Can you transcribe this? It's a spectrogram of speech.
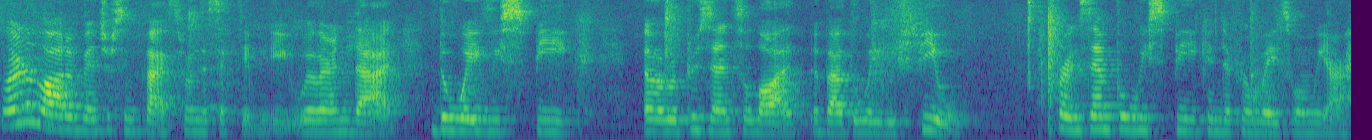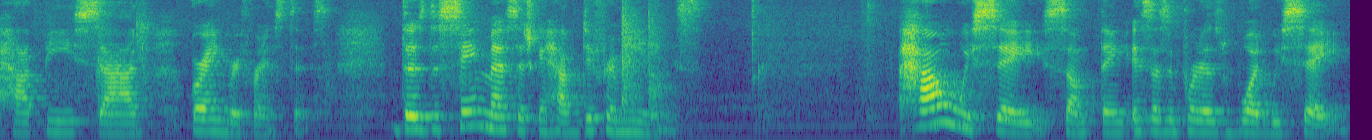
learned a lot of interesting facts from this activity. We learned that the way we speak uh, represents a lot about the way we feel. For example, we speak in different ways when we are happy, sad, or angry, for instance. Thus, the same message can have different meanings. How we say something is as important as what we say.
